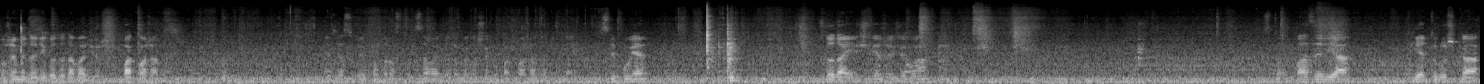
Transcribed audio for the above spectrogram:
Możemy do niego dodawać już bakłażany. Więc ja sobie po prostu całego tego naszego bakłażana tutaj wsypuję. Dodaję świeże zioła. Jest to bazylia, pietruszka,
